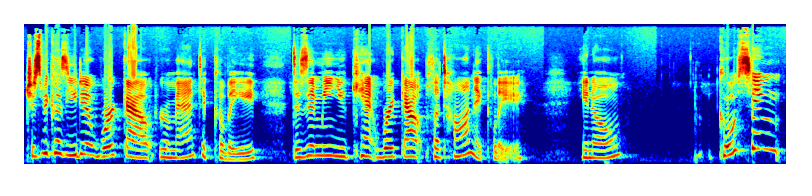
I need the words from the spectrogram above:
Just because you didn't work out romantically doesn't mean you can't work out platonically, you know. Ghosting,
